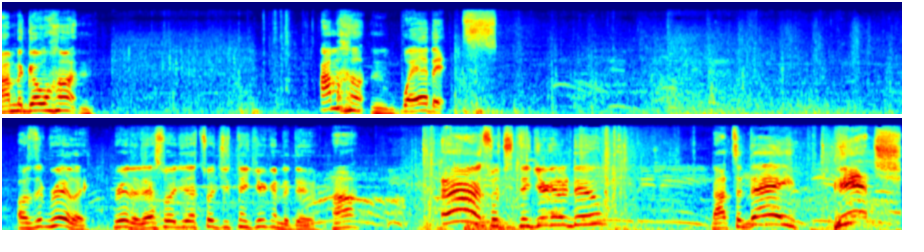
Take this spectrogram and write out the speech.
Time to go hunting. I'm hunting webbits. Oh, is it really? Really? That's what that's what you think you're gonna do, huh? Uh, that's what you think you're gonna do? Not today, bitch!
